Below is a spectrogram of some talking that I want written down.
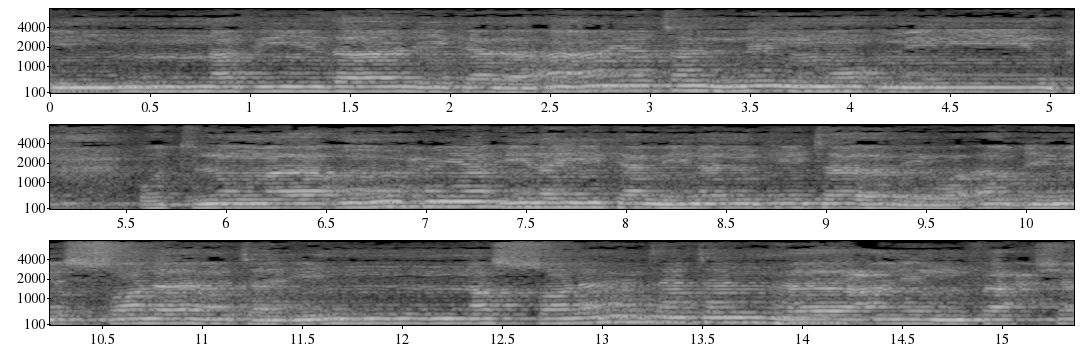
إِنَّ فِي ذَٰلِكَ لَآيَةً لِّلْمُؤْمِنِينَ. اتْلُ مَا أُوحِيَ إِلَيْكَ مِنَ الْكِتَابِ وَأَقِمِ الصَّلَاةَ ۖ إِنَّ الصَّلَاةَ تَنْهَىٰ عَنِ الْفَحْشَاءِ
